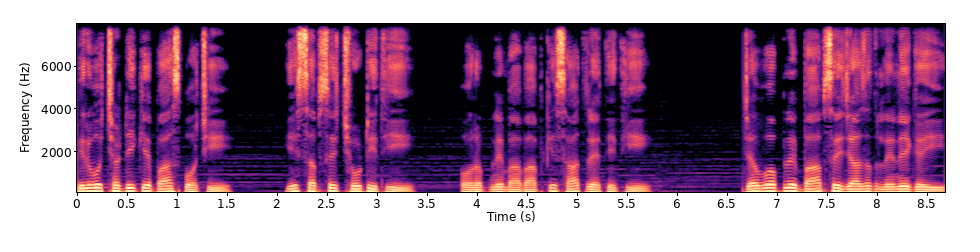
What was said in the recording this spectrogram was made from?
फिर वो छठी के पास पहुँची। ये सबसे छोटी थी और अपने माँ बाप के साथ रहती थी। जब वो अपने बाप से इजाज़त लेने गई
